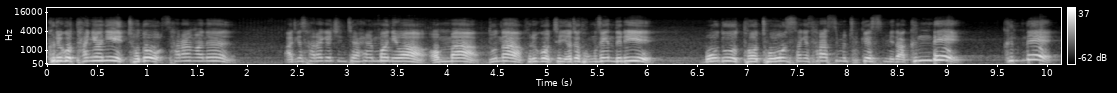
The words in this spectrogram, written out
그리고 당연히 저도 사랑하는 아직 살아계신 제 할머니와 엄마, 누나 그리고 제 여자 동생들이 모두 더 좋은 세상에 살았으면 좋겠습니다. 근데 근데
